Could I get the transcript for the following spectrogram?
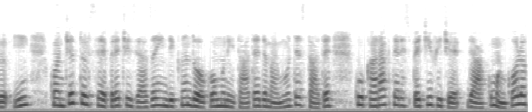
l i conceptul se precizează indicând o comunitate de mai multe state cu caractere specifice, de acum încolo,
